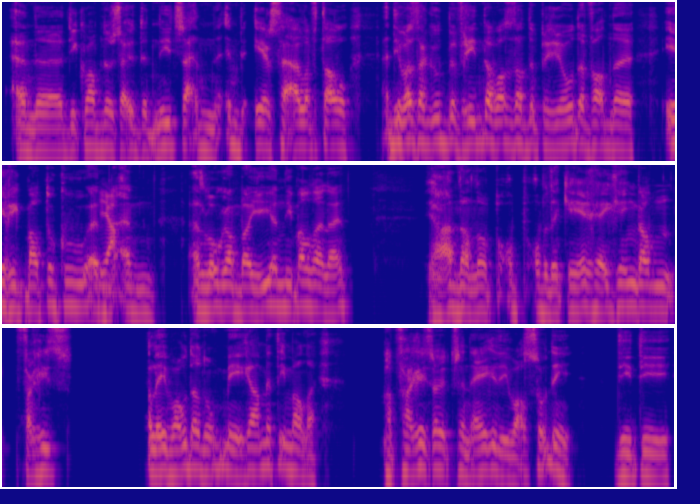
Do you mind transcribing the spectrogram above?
En eh, die kwam dus uit het niets en in de eerste elftal. En die was dan goed bevriend. Dat was dat de periode van eh Erik Matoku en, Ja. en, en Logan Bailly en die mannen. Hè. Ja, en dan op, op, op een keer, hij ging dan, Faris, alleen wou dan ook meegaan met die mannen. Maar Faris uit zijn eigen, die was zo niet. Die, die,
